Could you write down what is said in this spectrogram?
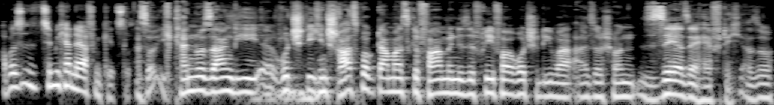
Aber es ist ein ziemlicher Nervenkitzel. Also ich kann nur sagen, die äh, Rutsche, die ich in Straßburg damals gefahren bin, diese Freefall-Rutsche, die war also schon sehr, sehr heftig. Also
